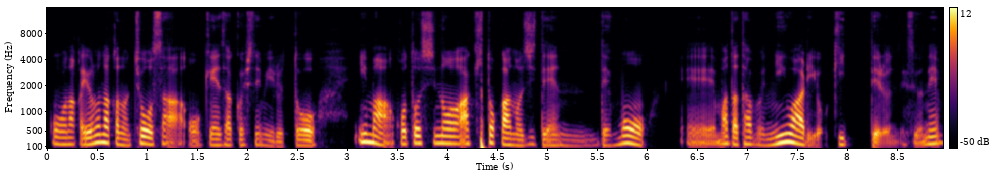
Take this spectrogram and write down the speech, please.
こうなんか世の中の調査を検索してみると、今、今年の秋とかの時点でも、えー、まだ多分2割を切ってるんですよね。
